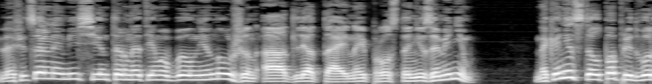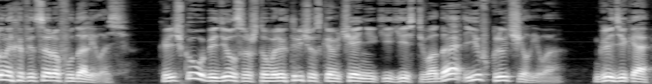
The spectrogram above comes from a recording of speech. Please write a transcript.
Для официальной миссии интернет ему был не нужен, а для тайной просто незаменим. Наконец толпа придворных офицеров удалилась. Кричко убедился, что в электрическом чайнике есть вода, и включил его. «Гляди-ка»,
